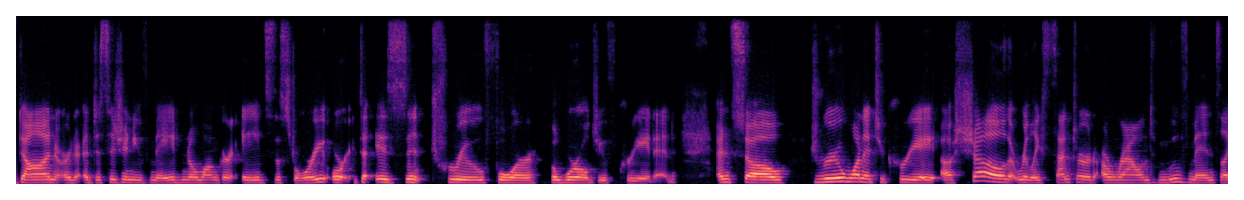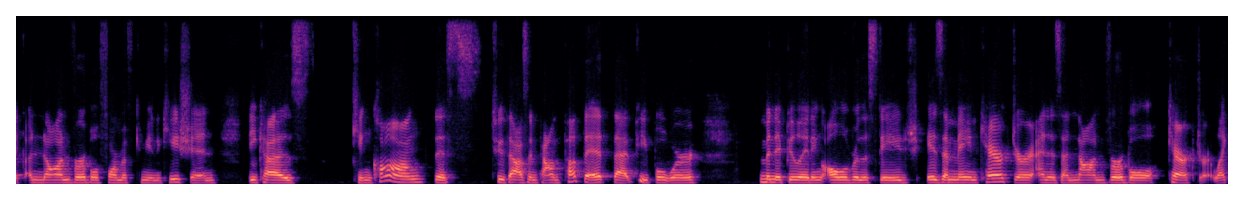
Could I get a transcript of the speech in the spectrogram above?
done or a decision you've made no longer aids the story or d- isn't true for the world you've created. And so Drew wanted to create a show that really centered around movement, like a nonverbal form of communication, because King Kong, this 2,000 pound puppet that people were manipulating all over the stage, is a main character and is a nonverbal character. Like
